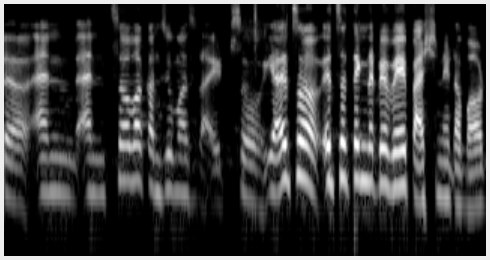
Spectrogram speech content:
uh, and and serve our consumers right so yeah it's a it's a thing that we're very passionate about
